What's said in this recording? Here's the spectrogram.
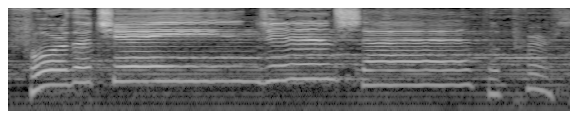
for the change inside the purse.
